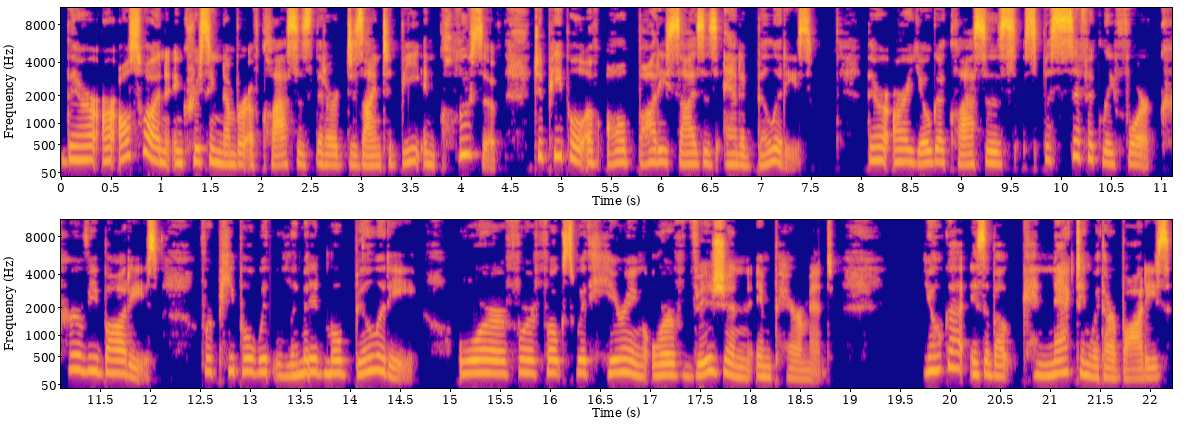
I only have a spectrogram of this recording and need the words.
There are also an increasing number of classes that are designed to be inclusive to people of all body sizes and abilities. There are yoga classes specifically for curvy bodies, for people with limited mobility, or for folks with hearing or vision impairment. Yoga is about connecting with our bodies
